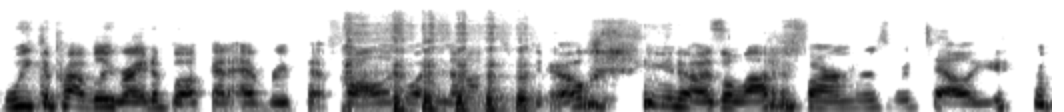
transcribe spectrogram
We could probably write a book on every pitfall and what not to do, you know, as a lot of farmers would tell you.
